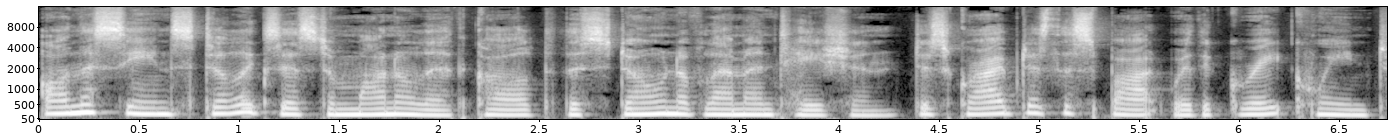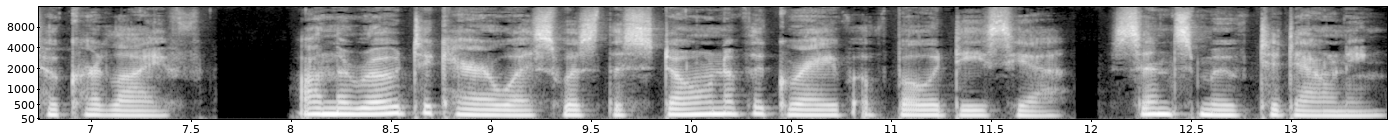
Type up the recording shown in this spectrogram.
On the scene still exists a monolith called the Stone of Lamentation, described as the spot where the great queen took her life. On the road to Caerwys was the stone of the grave of Boadicea, since moved to Downing.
